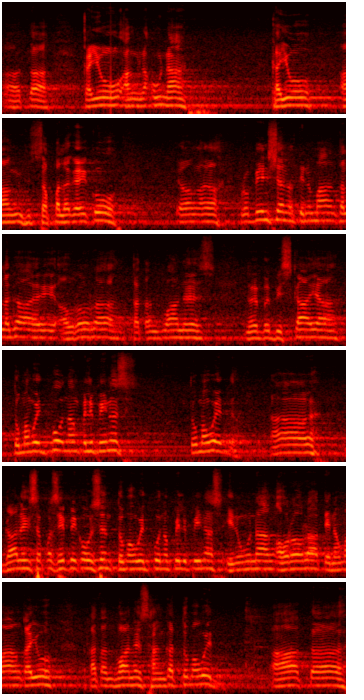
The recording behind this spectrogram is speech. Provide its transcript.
At ah, kayo ang nauna, kayo ang sa palagay ko, ang ah, probinsya na tinamaan talaga ay Aurora, Catanduanes, Nueva Vizcaya, tumawid po ng Pilipinas. Tumawid. Ah, galing sa Pacific Ocean, tumawid po ng Pilipinas. Inuna ang Aurora, tinamaan kayo, Catanduanes hanggat tumawid. At ah,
